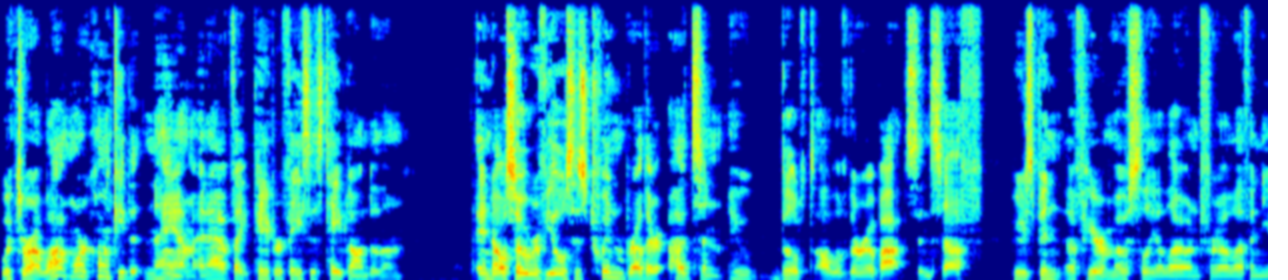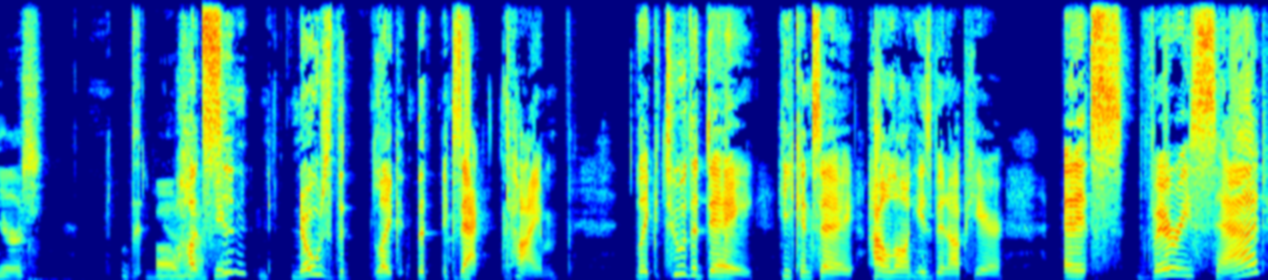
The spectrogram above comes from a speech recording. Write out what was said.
which are a lot more clunky than Ham and have like paper faces taped onto them. And also reveals his twin brother, Hudson, who built all of the robots and stuff who's been up here mostly alone for 11 years. Um, Hudson knows the like the exact time. Like to the day he can say how long he's been up here. And it's very sad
